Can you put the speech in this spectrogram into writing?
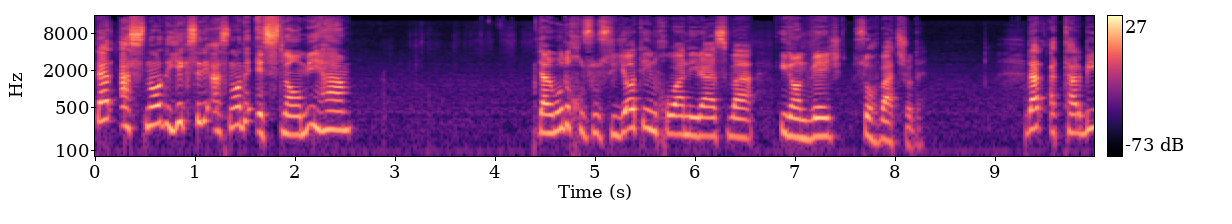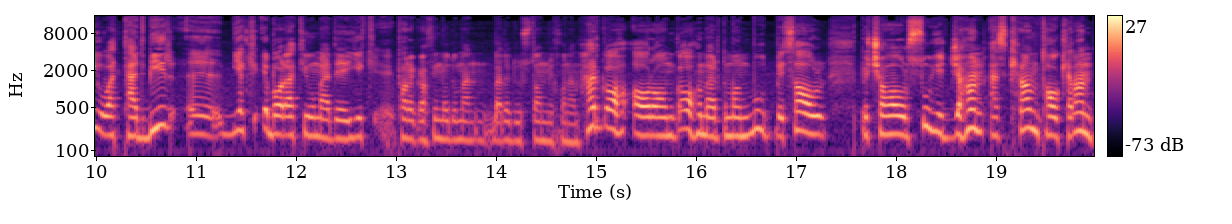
در اسناد یک سری اسناد اسلامی هم در مورد خصوصیات این خوانیرس و ایران ویج صحبت شده. در التربیع و تدبیر یک عبارتی اومده یک پاراگرافی مدو من برای دوستان می‌خونم. هرگاه آرامگاه مردمان بود به سال به چهار سوی جهان از کران تا کران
